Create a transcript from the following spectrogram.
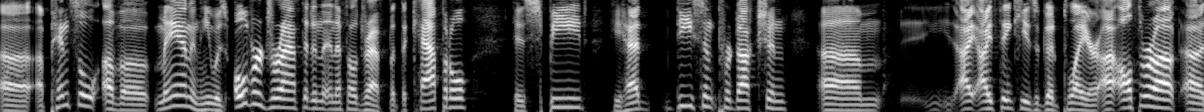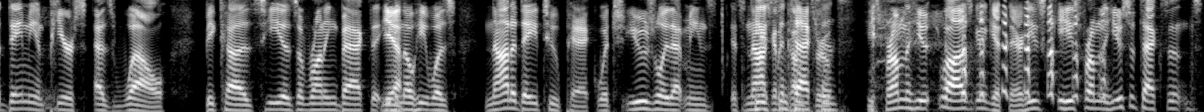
uh, a pencil of a man, and he was overdrafted in the NFL draft. But the capital, his speed, he had decent production. Um, I, I think he's a good player. I, I'll throw out uh, Dameon Pierce as well because he is a running back that Yeah. even though he was not a day two pick, which usually that means it's not going to come Texans. through. He's from the Hu- well, I was going to get there. He's he's from the Houston Texans.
